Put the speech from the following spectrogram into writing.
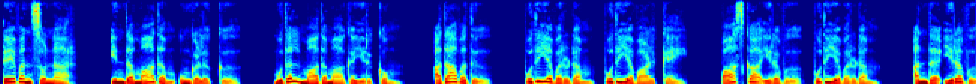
தேவன் சொன்னார் இந்த மாதம் உங்களுக்கு முதல் மாதமாக இருக்கும். அதாவது புதிய வருடம் புதிய வாழ்க்கை. பாஸ்கா இரவு புதிய வருடம். அந்த இரவு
